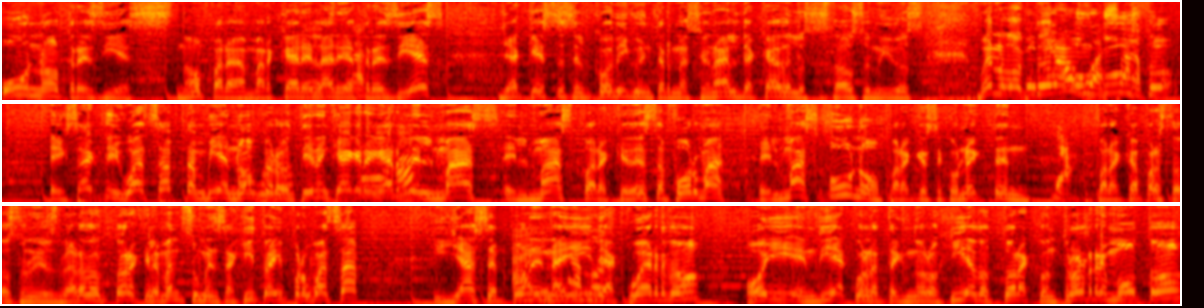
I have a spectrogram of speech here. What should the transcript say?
1-310, ¿no? Para marcar el área 310, ya que este es el código internacional de acá de los Estados Unidos. Bueno, doctora, un gusto. Exacto, y WhatsApp también, ¿no? Pero tienen que agregarle el más, el más para que de esta forma, el más uno para que se conecten para acá, para Estados Unidos, ¿verdad, doctora? Que le manden su mensajito ahí por WhatsApp y ya se ponen ahí, de acuerdo. Hoy en día con la tecnología, doctora, control remoto,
